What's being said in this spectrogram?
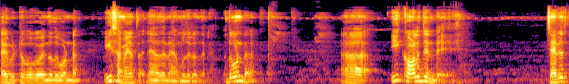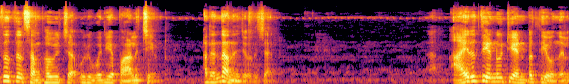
കൈവിട്ടു പോകുമെന്നതുകൊണ്ട് ഈ സമയത്ത് ഞാനതിനെ മുതിരുന്നില്ല. അതുകൊണ്ട് ഈ കോളേജിന്റെ ചരിത്രത്തിൽ സംഭവിച്ച ഒരു വലിയ പാളിച്ചയുണ്ട്. അതെന്താണെന്ന് ചോദിച്ചാൽ ആയിരത്തി എണ്ണൂറ്റി എൺപത്തി ഒന്നിൽ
